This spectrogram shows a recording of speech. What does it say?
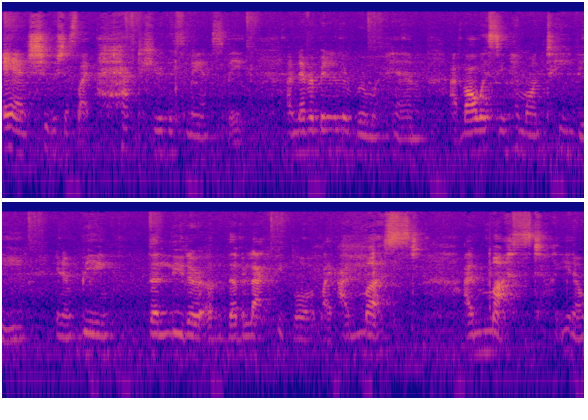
And she was just like, I have to hear this man speak. I've never been in the room with him. I've always seen him on TV, you know, being the leader of the black people. Like, I must, I must, you know,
